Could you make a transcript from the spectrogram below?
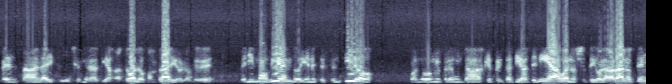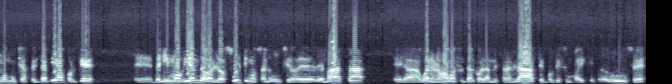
pensada en la distribución de la tierra, todo lo contrario, lo que venimos viendo y en ese sentido, cuando vos me preguntabas qué expectativa tenía, bueno, yo te digo, la verdad no tengo mucha expectativa porque eh, venimos viendo los últimos anuncios de, de masa, era, bueno, nos vamos a sentar con la mesa de enlace porque es un país que produce,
